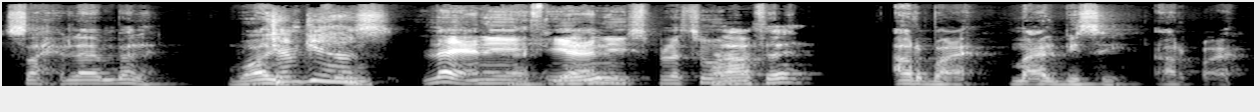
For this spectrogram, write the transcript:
صح لا بلى وايد. كم جهاز؟ لا يعني يعني سبلاتون ثلاثة أربعة مع ال PC أربعة.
